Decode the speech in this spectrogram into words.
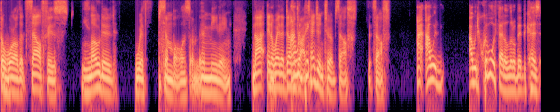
the world itself is loaded with symbolism and meaning not in a way that doesn't draw pick, attention to himself itself. I, I would i would quibble with that a little bit because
